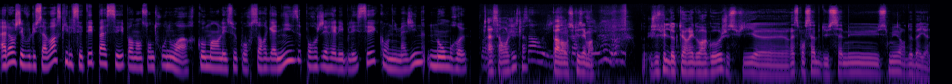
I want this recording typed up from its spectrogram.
Alors j'ai voulu savoir ce qu'il s'était passé pendant son trou noir, comment les secours s'organisent pour gérer les blessés qu'on imagine nombreux. Ah, ça enregistre là Pardon, excusez-moi. Je suis le docteur Édouard Gau, je suis euh, responsable du SAMU SMUR de Bayonne.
